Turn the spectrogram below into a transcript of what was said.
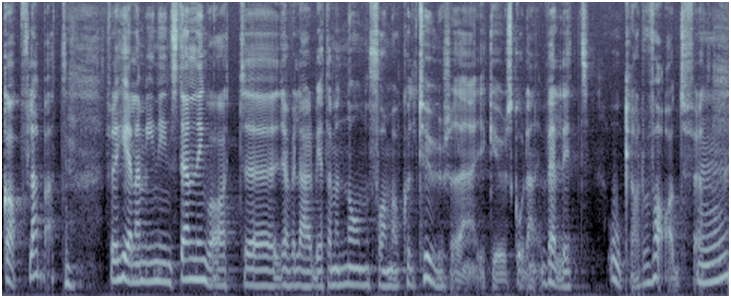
gapflabbat. Mm. För hela min inställning var att eh, jag ville arbeta med någon form av kultur, så jag gick ur skolan. Väldigt oklart vad. För mm.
